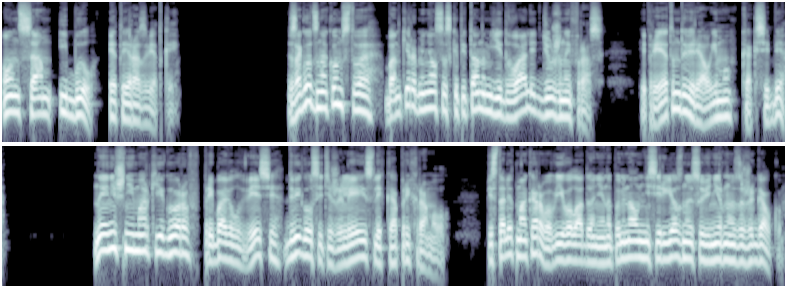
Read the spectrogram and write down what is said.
Он сам и был этой разведкой. За год знакомства банкир обменялся с капитаном едва ли дюжиной фраз и при этом доверял ему как себе. Нынешний Марк Егоров прибавил в весе, двигался тяжелее и слегка прихрамывал. Пистолет Макарова в его ладони напоминал несерьезную сувенирную зажигалку.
